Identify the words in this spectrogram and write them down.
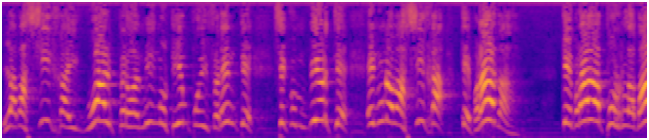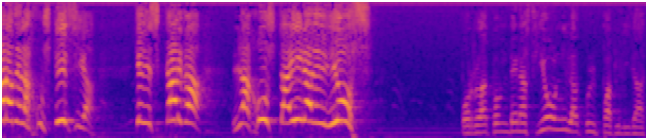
la vasija igual pero al mismo tiempo diferente se convierte en una vasija quebrada, quebrada por la vara de la justicia, que descarga la justa ira de Dios por la condenación y la culpabilidad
